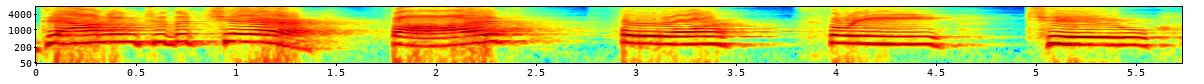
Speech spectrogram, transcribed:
Down into the chair. Five, four, three, two,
